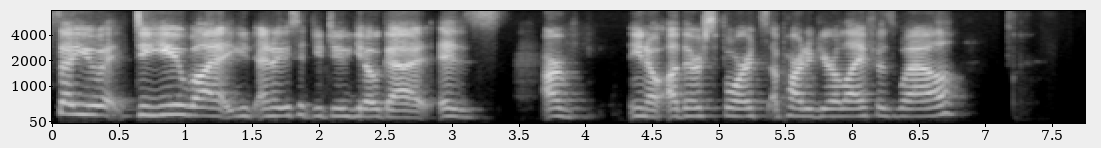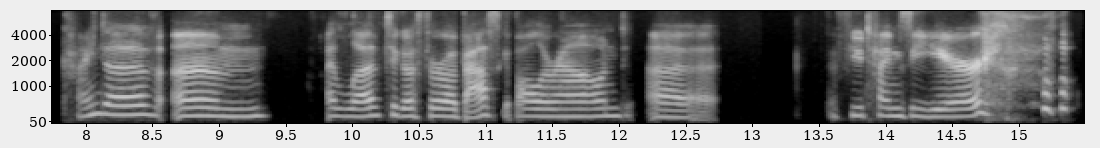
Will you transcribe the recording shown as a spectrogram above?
So you do you uh you, I know you said you do yoga. Is are you know other sports a part of your life as well? Kind of. Um I love to go throw a basketball around. Uh a few times a year.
